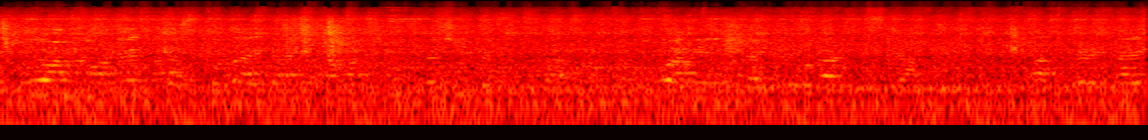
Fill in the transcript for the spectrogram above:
যদিও আমি অনেক ব্যস্ততা এখানে আমার খুব বেশি ব্যস্ততা তবুও আমি এই দায়িত্বটা দিচ্ছি আমি আজকে এটাই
